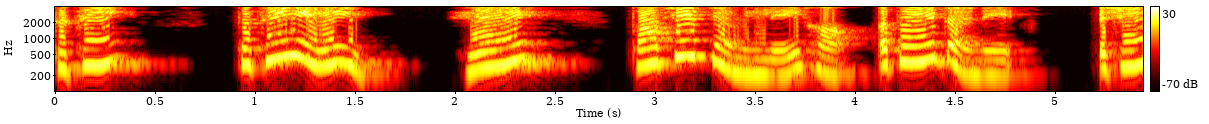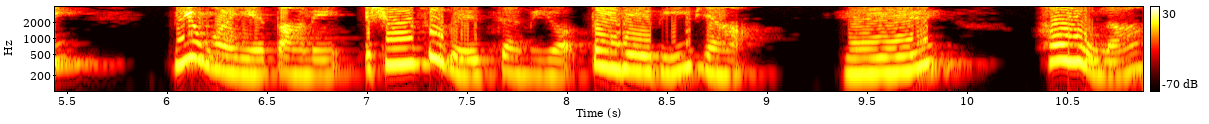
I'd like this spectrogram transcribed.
တကြီးတကြီးဟေးဟေးဘာဖြစ်ပြန်ပြီလဲဟာအသေးတန်နဲ့အရှိမိဝါရဲ့သားလေးအရှုံးစုပဲကြံပြီးတော့တိမ်နေပြီဗျဟေးဟုတ်လို့လား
